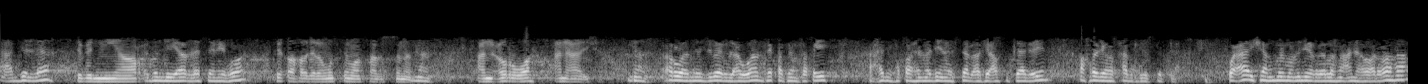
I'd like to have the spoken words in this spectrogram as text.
عبد الله؟ بن نيار. بن نيار الأسلمي هو؟ ثقة أخرج له مسلم وأصحاب السنن نعم. عن عروة عن عائشة. نعم. عروة بن الزبير العوام ثقة فقيه أحد فقهاء المدينة السبعة في عصر التابعين أخرجه أصحاب الكتب الستة. وعائشة أم المؤمنين رضي الله عنها وأرضاها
